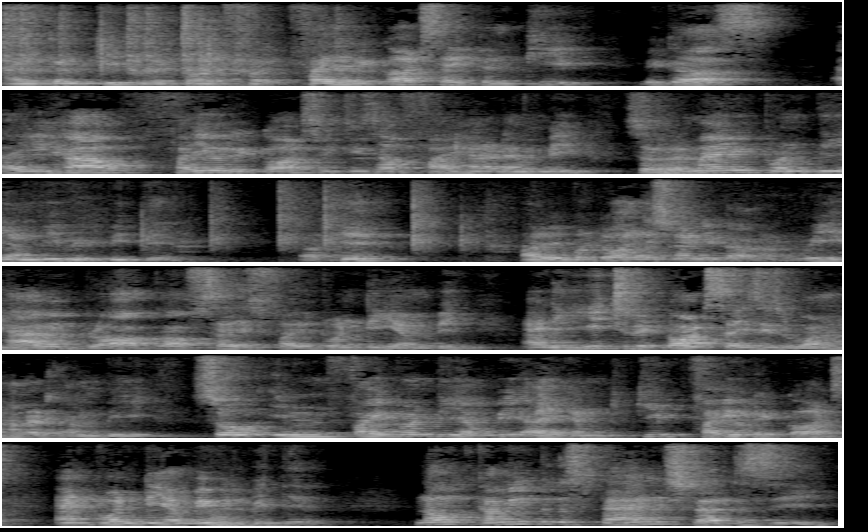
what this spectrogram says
I can keep record 5. 5 records I can keep because I have 5 records which is of 500 MB. So remaining 20 MB will be there. Okay are able to understand it or not. We have a block of size 520 MB and each record size is 100 MB. So in 520 MB I can keep 5 records and 20 MB will be there. Now coming to the span strategy,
